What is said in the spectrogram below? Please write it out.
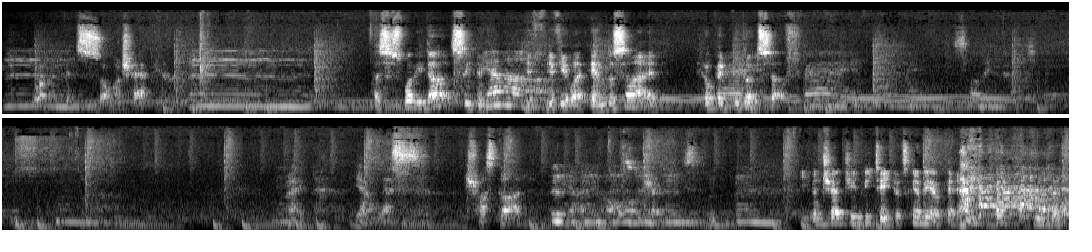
where I get so much happier. Mm, That's just what he does. He, Yeah. if, if you let him decide, he'll pick the good stuff. right, right. So encouraging. Right. Yeah, let's trust God. Mm, Yeah, in mm, all our mm, journeys. Mm. Even ChatGPT, it's going to be okay.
